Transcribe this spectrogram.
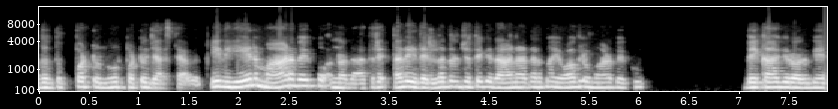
ಅದು ದುಪ್ಪಟ್ಟು ನೂರ್ ಪಟ್ಟು ಜಾಸ್ತಿ ಆಗುತ್ತೆ. ಇನ್ನು ಏನ್ ಮಾಡ್ಬೇಕು ಅನ್ನೋದಾದ್ರೆ, ಅಂದ್ರೆ ಇದೆಲ್ಲದ್ರ ಜೊತೆಗೆ ದಾನ, ಧರ್ಮ ಯಾವಾಗ್ಲೂ ಮಾಡ್ಬೇಕು. ಬೇಕಾಗಿರೋರ್ಗೆ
